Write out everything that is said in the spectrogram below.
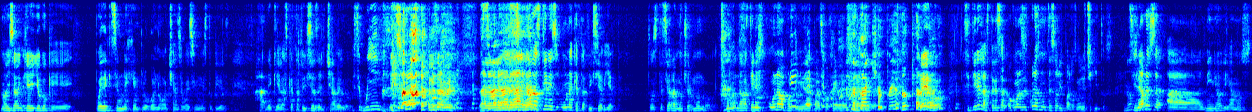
No, y ¿saben qué? Yo creo que puede que sea un ejemplo bueno o chance, voy a decir una estupidez, Ajá. de que las catafixias del Chabelo. Ese güey. o sea, güey. Dale, si- dale, dale, si dale, Nada dale. más tienes una catafixia abierta. Entonces te cierra mucho el mundo, güey. ¿no? Nada más tienes una oportunidad para escoger. güey. ¿Qué pedo, carnal? Pero, si tienes las tres, o como las escuelas Montessori para los niños chiquitos, No, si sí. le abres a- al niño, digamos,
